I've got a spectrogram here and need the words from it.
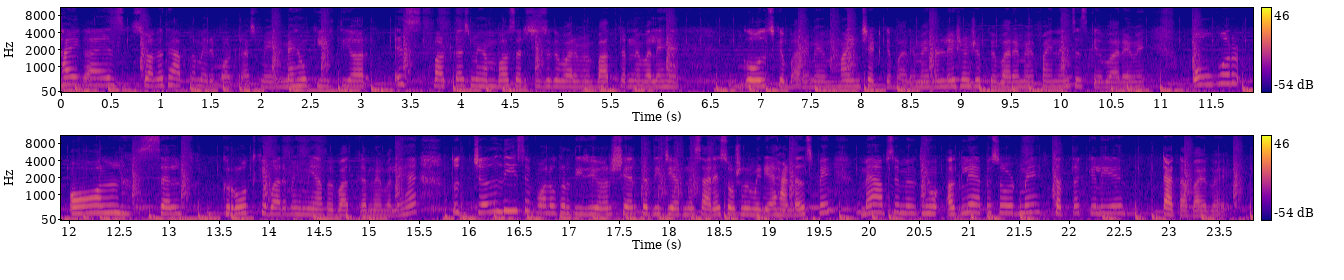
स्वागत है आपका मेरे पॉडकास्ट में। मैं हूँ कीर्ति और इस पॉडकास्ट में हम बहुत सारी चीज़ों के बारे में बात करने वाले हैं। गोल्स के बारे में माइंडसेट के बारे में रिलेशनशिप के बारे में फाइनेंसिस के बारे में ओवरऑल सेल्फ ग्रोथ के बारे में हम यहाँ पे बात करने वाले हैं। तो जल्दी से फॉलो कर दीजिए और शेयर कर दीजिए अपने सारे सोशल मीडिया हैंडल्स पे। मैं आपसे मिलती हूँ अगले एपिसोड में। तब तक के लिए टाटा बाय बाय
